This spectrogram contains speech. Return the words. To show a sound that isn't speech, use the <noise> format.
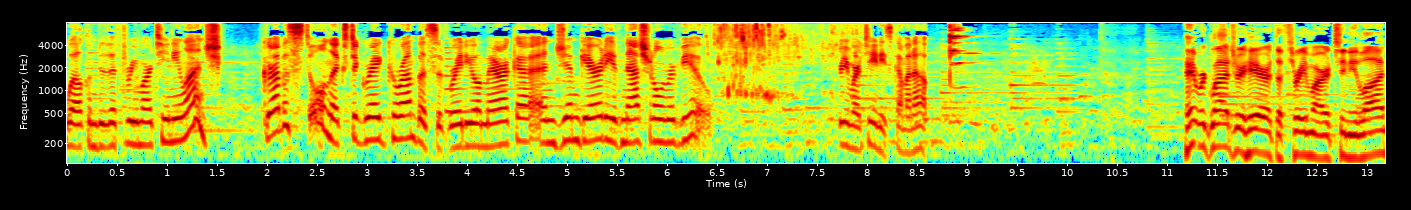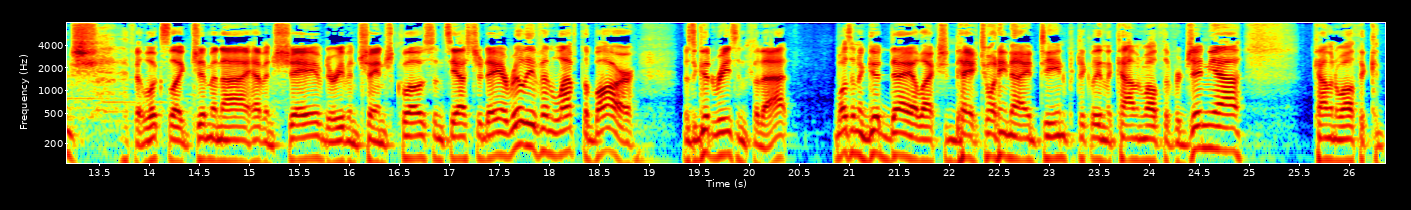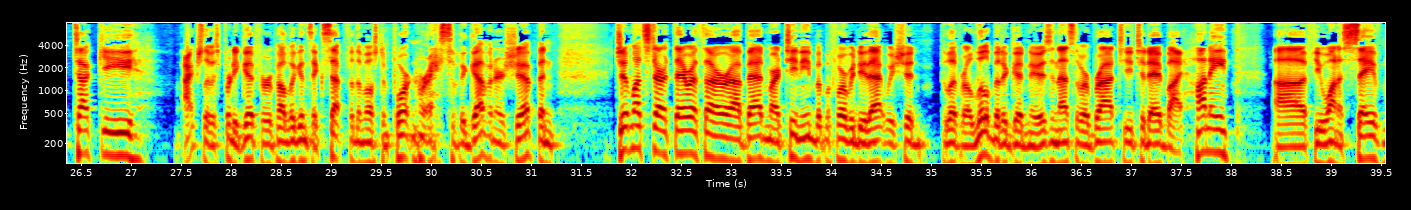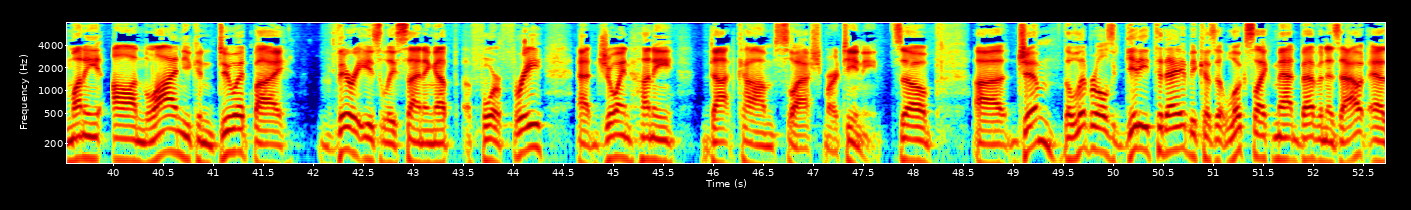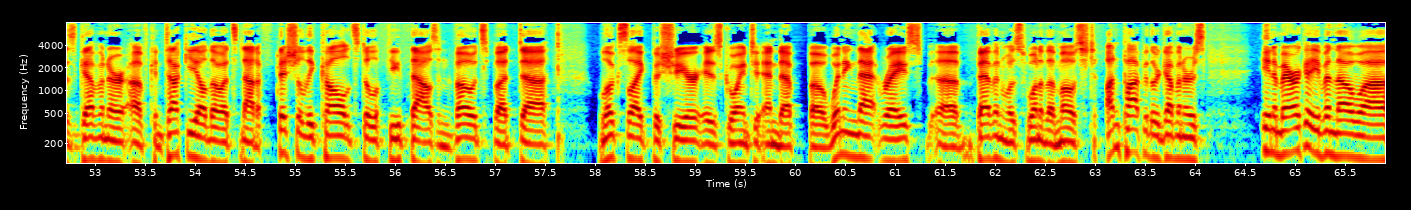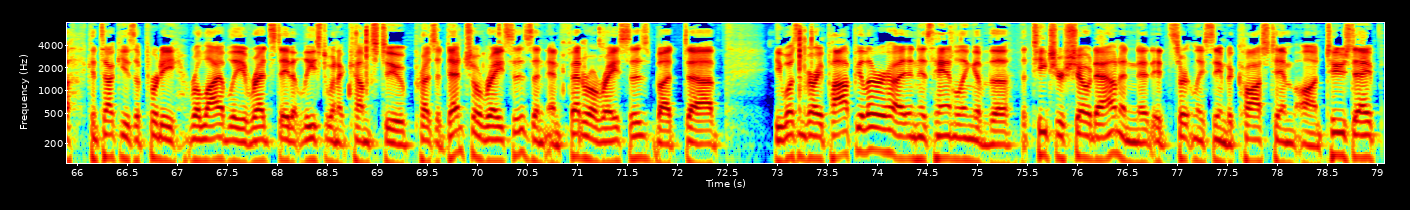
Welcome to the Three Martini Lunch. Grab a stool next to Greg Corombos of Radio America and Jim Geraghty of National Review. Three martinis coming up. Hey, we're glad you're here at the Three Martini Lunch. If it looks like Jim and I haven't shaved or even changed clothes since yesterday, or really even left the bar, there's a good reason for that. Wasn't a good day, Election Day <laughs> 2019, particularly in the Commonwealth of Virginia, Commonwealth of Kentucky. Actually, it was pretty good for Republicans, except for the most important <laughs> race of the governorship. And Jim, let's start there with our uh, bad martini. But before we do that, we should deliver a little bit of good news, and that's that we're brought to you today by Honey. Uh, if you want to save money online, you can do it by very easily signing up for free at joinhoney.com slash martini. So, uh, Jim, the Liberals giddy today because it looks like Matt Bevin is out as governor of Kentucky, although it's not officially called. It's still a few thousand votes, but uh, Looks like Beshear is going to end up uh, winning that race. Uh, Bevin was one of the most unpopular governors in America, even though uh, Kentucky is a pretty reliably red state, at least when it comes to presidential races and, and federal races. But uh, he wasn't very popular uh, in his handling of the, the teacher showdown, and it, it certainly seemed to cost him on Tuesday.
